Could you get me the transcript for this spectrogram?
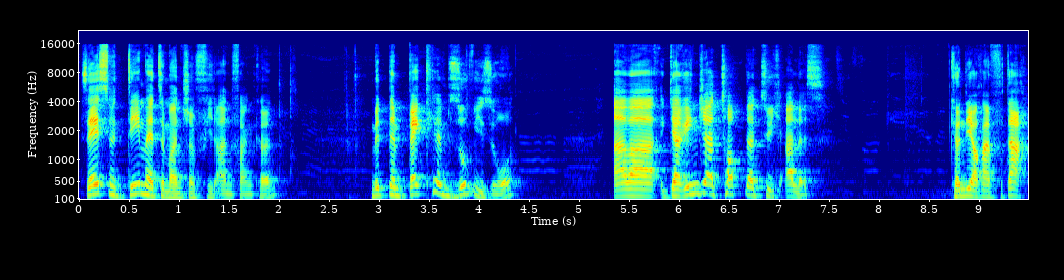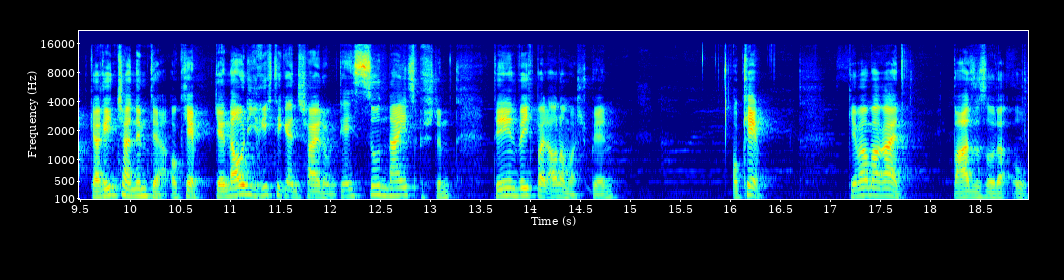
selbst mit dem hätte man schon viel anfangen können. Mit einem Beckham sowieso. Aber Garincha toppt natürlich alles. Können die auch einfach... Da, Garincha nimmt er. Okay, genau die richtige Entscheidung. Der ist so nice bestimmt. Den will ich bald auch nochmal spielen. Okay, gehen wir mal rein. Basis oder... Oh,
